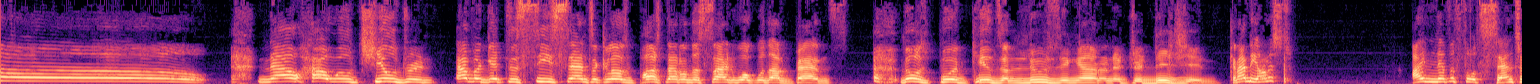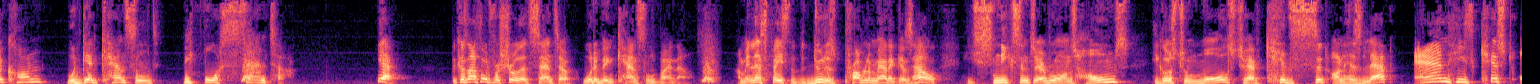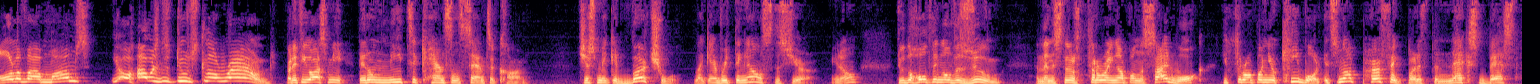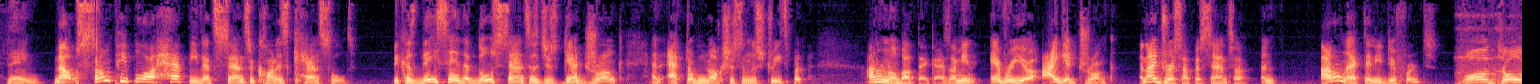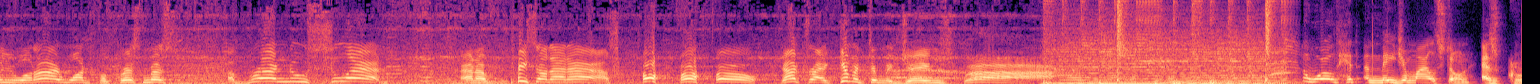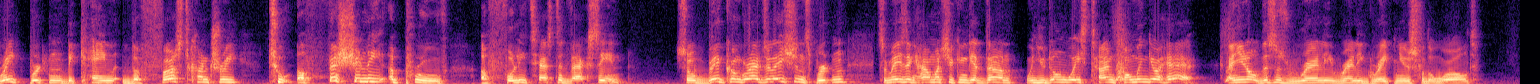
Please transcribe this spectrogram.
Now how will children ever get to see Santa Claus passed out on the sidewalk without pants? Those poor kids are losing out on a tradition. Can I be honest? I never thought SantaCon would get cancelled before Santa. Yeah, because I thought for sure that Santa would have been cancelled by now. I mean, let's face it, the dude is problematic as hell. He sneaks into everyone's homes, he goes to malls to have kids sit on his lap, and he's kissed all of our moms? Yo, how is this dude still around? But if you ask me, they don't need to cancel SantaCon. Just make it virtual, like everything else this year, you know? Do the whole thing over Zoom. And then instead of throwing up on the sidewalk, you throw up on your keyboard. It's not perfect, but it's the next best thing. Now, some people are happy that SantaCon is canceled because they say that those Santas just get drunk and act obnoxious in the streets. But I don't know about that, guys. I mean, every year I get drunk and I dress up as Santa and I don't act any different. I'll tell you what I want for Christmas a brand new sled and a piece of that ass. Ho, ho, ho. That's right. Give it to me, James. Ah. The world hit a major milestone as Great Britain became the first country to officially approve a fully tested vaccine. So big congratulations, Britain. It's amazing how much you can get done when you don't waste time combing your hair. And you know, this is really, really great news for the world,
